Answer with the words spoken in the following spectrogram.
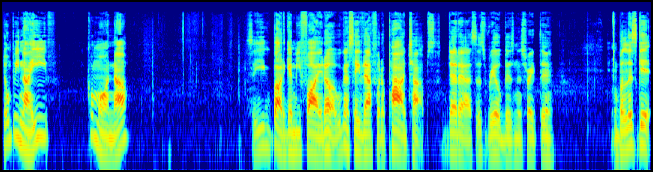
don't be naive. Come on now. See, you about to get me fired up. We're gonna save that for the pod chops. Dead ass. That's real business right there. But let's get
